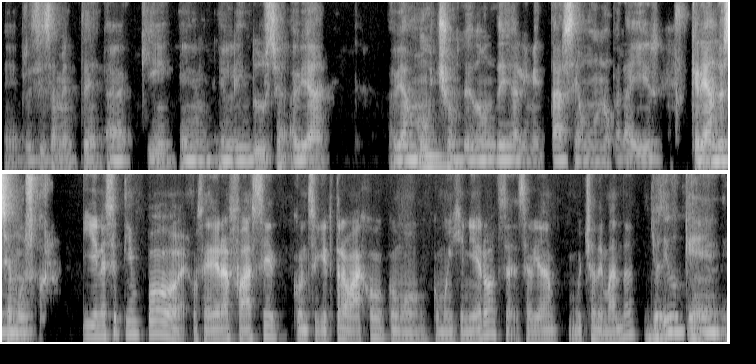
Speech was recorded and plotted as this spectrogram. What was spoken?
eh, precisamente aquí en, en, la industria había, había mucho de dónde alimentarse a uno para ir creando ese músculo. Y en ese tiempo, o sea, era fácil conseguir trabajo como, como ingeniero, ¿Se, había mucha demanda. Yo digo que,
